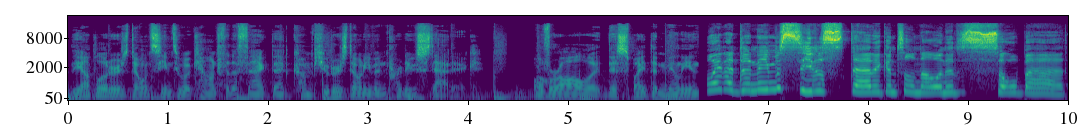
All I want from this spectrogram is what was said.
The uploaders don't seem to account for the fact that computers don't even produce static. Overall, uh, despite the millions Wait, I didn't even see the static until now, and it's so bad.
